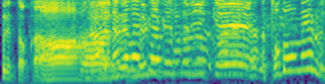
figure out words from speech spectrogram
プとか。なかなか薬系。ねなんかとどめる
